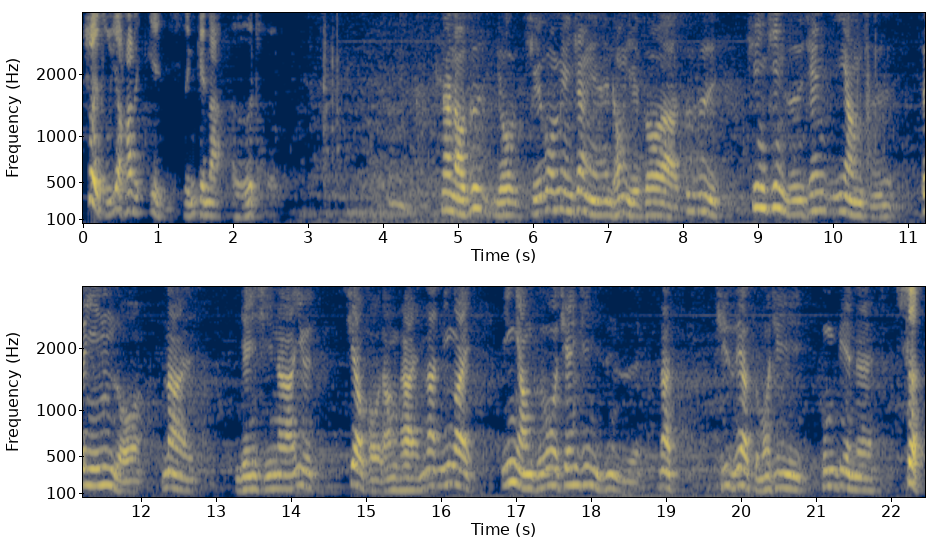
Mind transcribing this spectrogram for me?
最主要她的眼神跟她额头。”那老师有学过面相的同学说啊，是不是心性子谦，营养值，声音柔，那脸型啊，又笑口常开。那另外阴阳子或天心子，那其实要怎么去分辨呢？是，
